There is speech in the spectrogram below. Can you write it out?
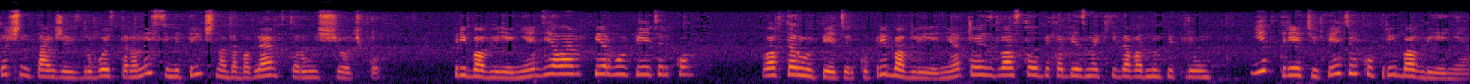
Точно так же и с другой стороны симметрично добавляем вторую щечку. прибавление делаем в первую петельку, во вторую петельку прибавление, то есть 2 столбика без накида в одну петлю, и в третью петельку прибавление.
